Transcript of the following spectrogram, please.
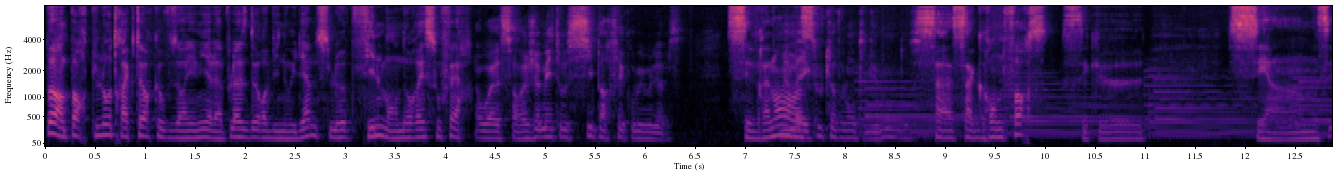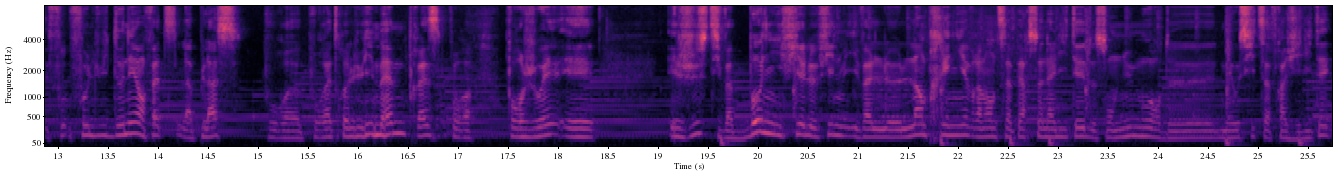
peu importe l'autre acteur que vous auriez mis à la place de Robin Williams, le film en aurait souffert. Ouais, ça aurait jamais été aussi parfait que Robin Williams. C'est Même vraiment avec toute la volonté du monde. sa, sa grande force, c'est que c'est un, faut, faut lui donner en fait la place pour, euh, pour être lui-même presque, pour, pour jouer et, et juste il va bonifier le film, il va l'imprégner vraiment de sa personnalité, de son humour, de, mais aussi de sa fragilité.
